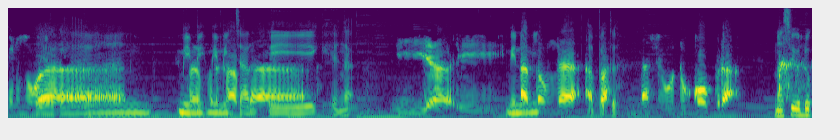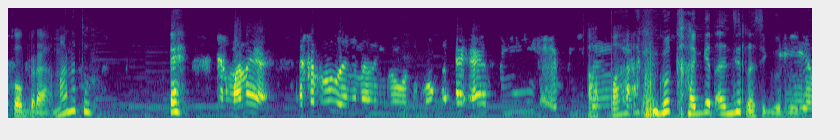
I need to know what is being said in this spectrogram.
Ya bersua kan, mimi mimi cantik ya enggak? iya iya Minum- atau enggak Apa apa, tuh? nasi uduk kobra Nasi uduk kobra mana tuh? yang mana ya eh kan lu yang kenalin gue uduk kobra eh Epi Epi Apaan? Gue kaget anjir nasi uduk. iya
